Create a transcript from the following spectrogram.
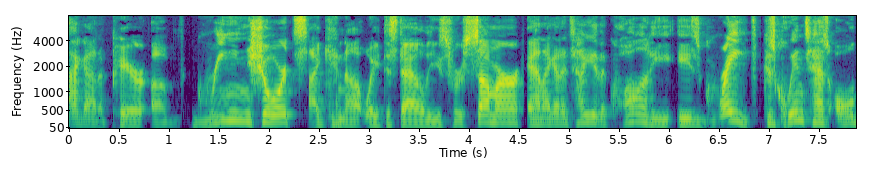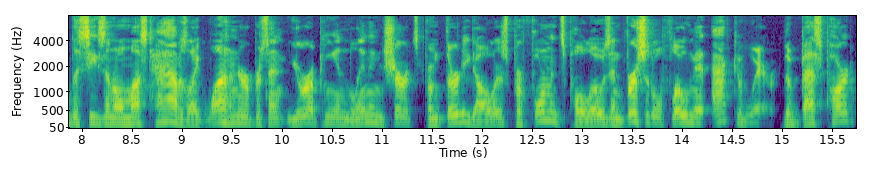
I got a pair of green shorts. I cannot wait to style these for summer, and I got to tell you, the quality is great because Quince has all the seasonal must haves like 100% European linen shirts from $30, performance polos, and versatile flow knit activewear. The best part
